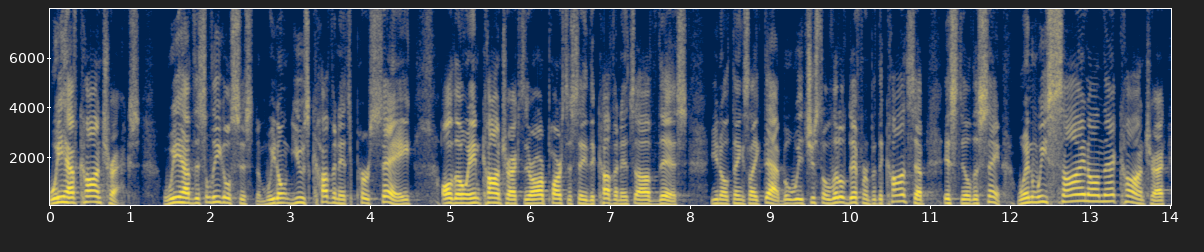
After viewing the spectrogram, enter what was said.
We have contracts. We have this legal system. We don't use covenants per se, although in contracts there are parts that say the covenants of this, you know, things like that. But it's just a little different, but the concept is still the same. When we sign on that contract,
